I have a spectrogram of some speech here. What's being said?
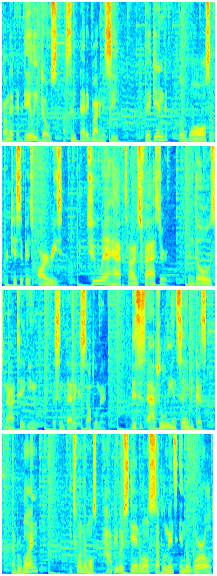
found that a daily dose of synthetic vitamin C thickened the walls of participants' arteries two and a half times faster than those not taking the synthetic supplement. This is absolutely insane because, number one, it's one of the most popular standalone supplements in the world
